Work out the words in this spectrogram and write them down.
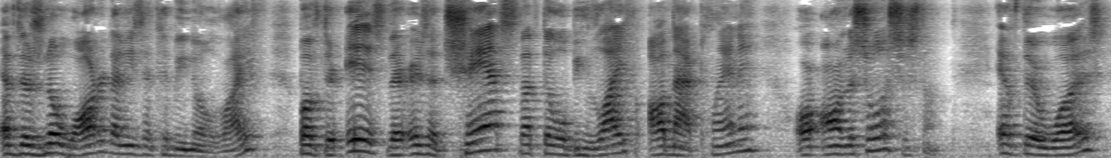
If there's no water, that means there could be no life. But if there is, there is a chance that there will be life on that planet or on the solar system. If there was,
